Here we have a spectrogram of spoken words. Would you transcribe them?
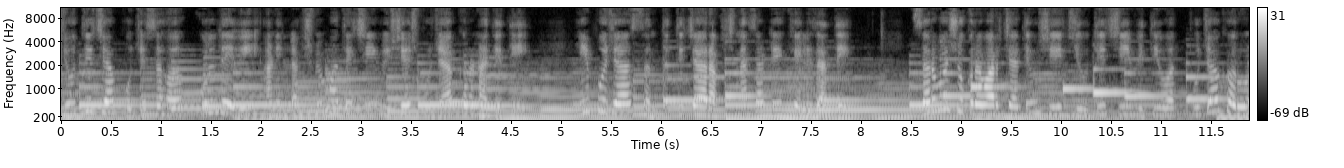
ज्योतीच्या पूजेसह कुलदेवी आणि लक्ष्मी मातेची विशेष पूजा करण्यात येते. ही पूजा संततीच्या रक्षणासाठी केली जाते. सर्व शुक्रवारच्या दिवशी ज्योतीची विधिवत पूजा करून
